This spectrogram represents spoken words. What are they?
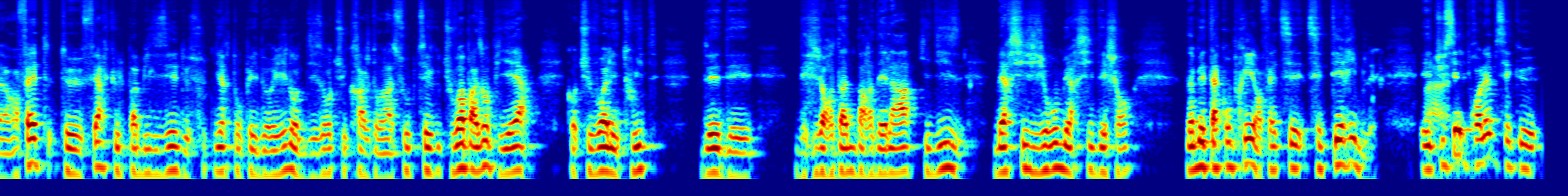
euh, en fait, te faire culpabiliser de soutenir ton pays d'origine en te disant tu craches dans la soupe. Tu, vois, par exemple, hier, quand tu vois les tweets des, des, des Jordan Bardella qui disent merci Giroud, merci Deschamps. Non, mais tu as compris, en fait, c'est terrible. Et tu sais, le problème, c'est que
